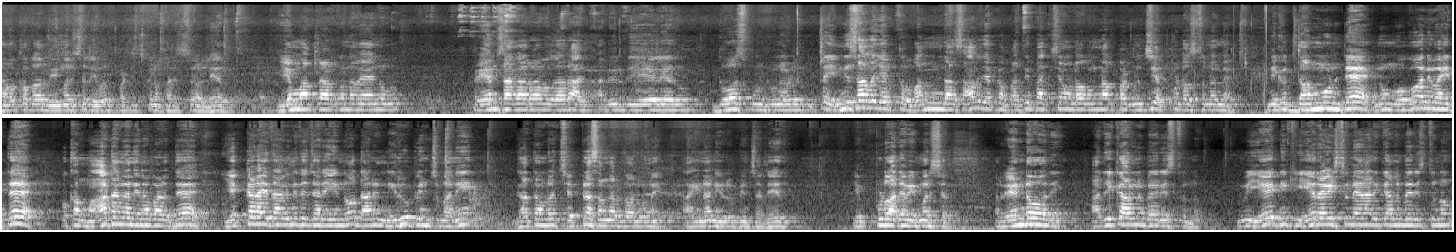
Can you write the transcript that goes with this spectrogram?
చౌకబారు విమర్శలు ఎవరు పట్టించుకున్న పరిస్థితులు లేరు. ఏం మాట్లాడుకున్నావా నువ్వు? ప్రేమ్ సాగర్రావు గారు అభివృద్ధి చేయలేదు దోసుకుంటున్నాడు ఇట్లా ఎన్నిసార్లు చెప్తావు? వంద సార్లు చెప్పిన ప్రతిపక్షంలో ఉన్నప్పటి నుంచి చెప్పుకుంటూ వస్తున్నాం మేము. నీకు దమ్ముంటే నువ్వు మొగోనివైతే ఒక మాటగా నిలబడితే ఎక్కడైతే అవినీతి జరిగిందో దాన్ని నిరూపించమని గతంలో చెప్పిన సందర్భాలు ఉన్నాయి. అయినా నిరూపించలేదు. ఎప్పుడు అదే విమర్శలు. రెండవది అధికారులను బెదిరిస్తున్నావు నువ్వు ఏ నీకు ఏ రైట్స్ ఉన్నాయని అధికారులు బెదిరిస్తున్నావు?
